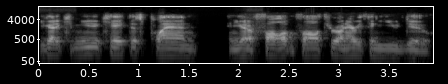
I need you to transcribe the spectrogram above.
You got to communicate this plan and you got to follow up and follow through on everything you do.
